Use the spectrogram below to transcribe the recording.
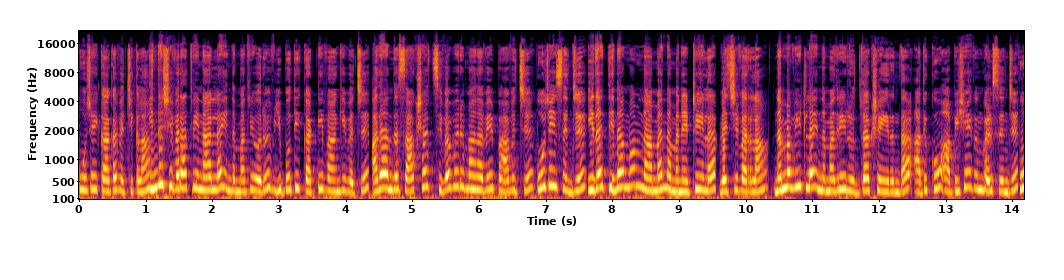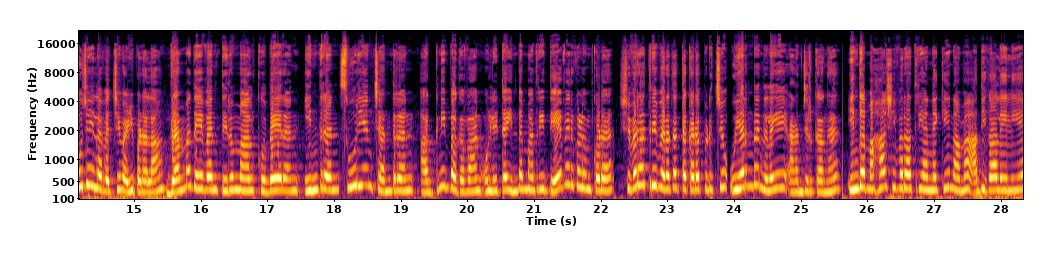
பூஜைக்காக வச்சுக்கலாம். இந்த சிவராத்திரி நாள்ல இந்த மாதிரி ஒரு விபூதி கட்டி வாங்கி வச்சு அதை அந்த சாக்ஷாத் சிவபெருமானவே பாவிச்சு பூஜை செஞ்சு இத தினமும் நாம நம்ம நெற்றியில வச்சு வரலாம். நம்ம வீட்டுல இந்த மாதிரி ருத்ராட்சை இருந்தா அதுக்கும் அபிஷேகங்கள் செஞ்சு பூஜையில வச்சு வழிபடலாம். பிரம்மதேவன் திருமால் குபேரன் இந்திரன் சூரியன் சந்திரன் அக்னி பகவான் உள்ளிட்ட இந்த மாதிரி தேவர்களும் கூட சிவராத்திரி விரதத்தை கடைபிடிச்சு உயர்ந்த நிலையை அடைஞ்சிருக்காங்க. இந்த மகா சிவராத்திரி அன்னைக்கு நாம அதிகாலையிலேயே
